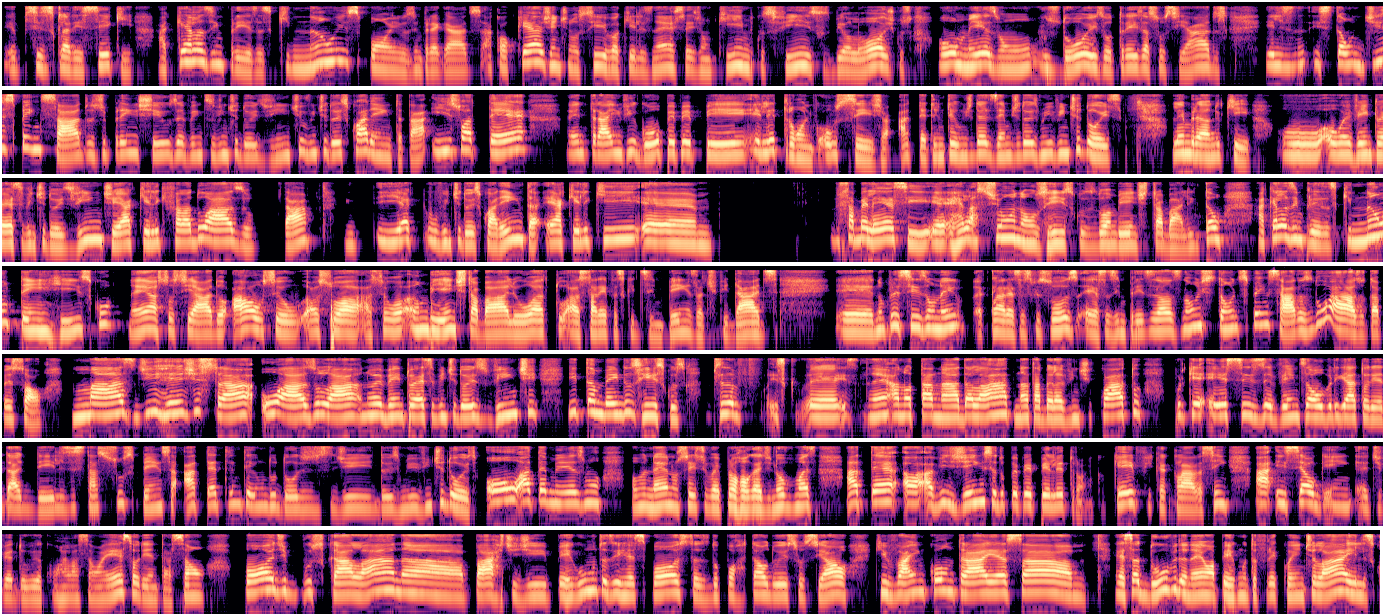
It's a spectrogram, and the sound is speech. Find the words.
eu preciso esclarecer que aquelas empresas que não expõem os empregados a qualquer agente nocivo, aqueles, né, sejam químicos, físicos, biológicos, ou mesmo os dois ou três associados, eles estão dispensados de preencher os eventos 2220 e o 2240, tá? Isso até entrar em vigor o PPP eletrônico, ou seja, até 31 de dezembro de 2022. Lembrando que o, o evento S2220 é aquele que fala do ASO, tá? E é, o 2240 é aquele que é, estabelece, é, relaciona os riscos do ambiente de trabalho. Então, aquelas empresas que não têm risco, né, associado ao seu, ao sua, ao seu ambiente de trabalho ou às tarefas que desempenham, as atividades, é, não precisam nem, é claro, essas pessoas, essas empresas, elas não estão dispensadas do ASO, tá, pessoal? Mas de registrar o ASO lá no evento S2220 e também dos riscos. Não precisa é, né, anotar nada lá na tabela 24, porque esses eventos, a obrigatoriedade deles está suspensa até 31 de 12 de 2022, ou até mesmo, né, não sei se vai prorrogar de novo, mas até a, a vigência do PPP eletrônico, ok? Fica claro assim? Ah, e se alguém eh, tiver dúvida com relação a essa orientação, pode buscar lá na parte de perguntas e respostas do portal do e-social, que vai encontrar essa, essa dúvida, né? Uma pergunta frequente lá. Eles,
